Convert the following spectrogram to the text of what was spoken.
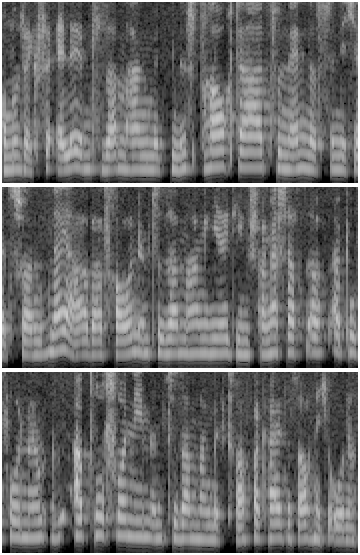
Homosexuelle im Zusammenhang mit Missbrauch da zu nennen, das finde ich jetzt schon, naja, aber Frauen im Zusammenhang hier, die einen Schwangerschaftsabbruch vornehmen im Zusammenhang mit Strafbarkeit, ist auch nicht ohne.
